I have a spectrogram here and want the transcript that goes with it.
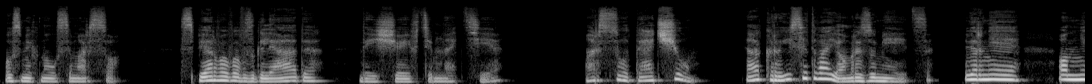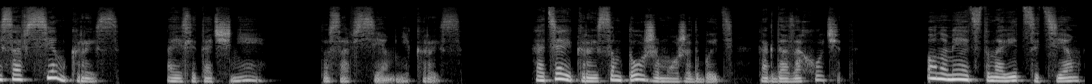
— усмехнулся Марсо. «С первого взгляда, да еще и в темноте». «Марсо, ты о чем?» «О крысе твоем, разумеется. Вернее, он не совсем крыс, а если точнее, то совсем не крыс. Хотя и крысом тоже может быть, когда захочет. Он умеет становиться тем,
